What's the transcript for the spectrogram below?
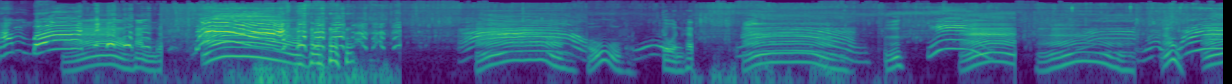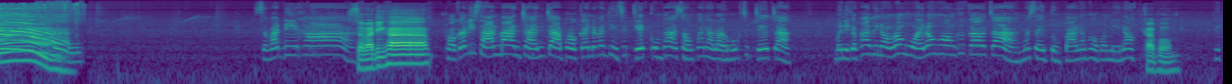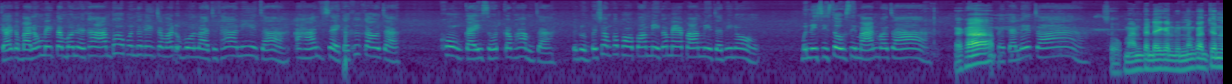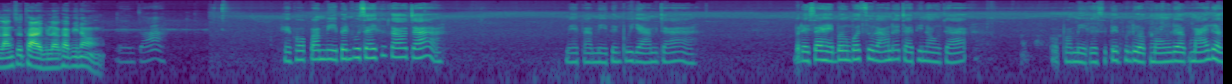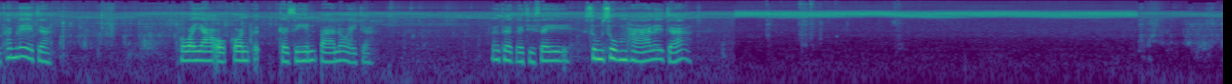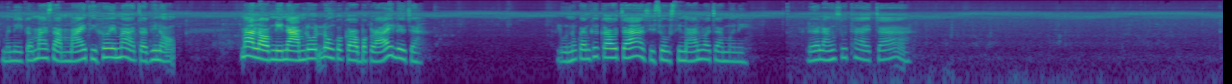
ฮัมเบอร์อ้าวห้ามเบิดอ้าวอ้าวโอ้โตนครับ อ้าวอืมนี่อ้าวอ้าว เอ้าอ้าวสวัสดีค่ะสวัสดีครับ พอกับอีสานบ้านฉันจ้ะพอกันในวันที่ 17 กุมภาพันธ์2567จ้ะ มื้อนี้กับพาพี่น้องล่องหวยล่องหองคือเก่าจ้ะมาใส่ตุ่มปลานะพอปลาหมีเนาะครับผมพี่กายกับบ้านน้องเมกตำบลหอยคามอำเภอพุนทลิกจังหวัดอุบลราชธานีจ้ะอาหารใส่ก็คือเก่าจ้ะโครงไก่สดกับห้ำจ้ะไปดุนไปชมกับพ่อปลาหมีกับแม่ปลาหมีจ้ะพี่น้องมื้อนี้สิโศกสิหมานบ่จ้านะครับไปกันเลยจ้าโศกมันเป็นใดกันหลุนน้ำกันจนหลังสุดท้ายไปแล้วครับพี่น้องแม่นจ้าให้พ่อปลาหมีเป็นผู้ใส่คือเก่าจ้าแม่ปลาหมีเป็นผู้ยามจ้า บ่ได้ใส่ให้เบิ่งเบดสุหลังเด้อจ้าพี่น้องจ้าพ่อปลาหมีก็สิเป็นผู้เลือกมองเลือกไม้เลือกทำเลจ้ะเพราะว่ายางออกก่อนก็ก็สิเห็นปลาลอยจ้ะตั้งแต่ก็สิใส่ซุ่มๆหาเลยจ้ามื้อนี้ก็มาสามไม้ที่เคยมาจ้ะพี่น้องมารอบนี้น้ำลดลงก็เก่าบักหลายเลยจ้ะ หลุนน้ำกันคือเก่าจ้าสิโศกสิมานว่าจ้ามื้อนี้เหลือหลังสุดท้ายจ้า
